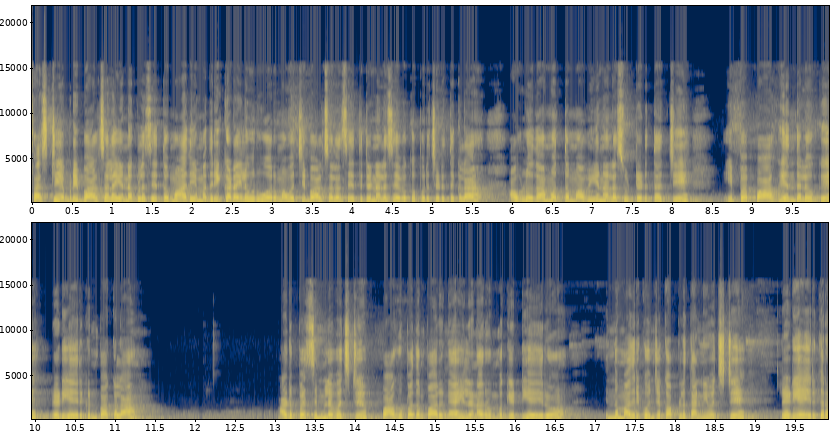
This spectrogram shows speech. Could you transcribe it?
ஃபஸ்ட்டு எப்படி பால்ஸ் எல்லாம் எண்ணெய்க்குள்ளே சேர்த்தோமோ அதே மாதிரி கடையில் ஒரு ஓரமாக வச்சு பால்ஸ் எல்லாம் சேர்த்துட்டு நல்லா செவக்க பொறிச்சு எடுத்துக்கலாம். அவ்வளோதான் மொத்த மாவையும் நல்லா சுட்டு எடுத்தாச்சு. இப்போ பாகு எந்த அளவுக்கு ரெடி ஆயிருக்குன்னு பார்க்கலாம். அடுப்பை சிம்மில் வச்சுட்டு பாகு பதம் பாருங்கள் இல்லைனா ரொம்ப கெட்டியாயிரும். இந்த மாதிரி கொஞ்சம் கப்பில் தண்ணி வச்சுட்டு ரெடியாக இருக்கிற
